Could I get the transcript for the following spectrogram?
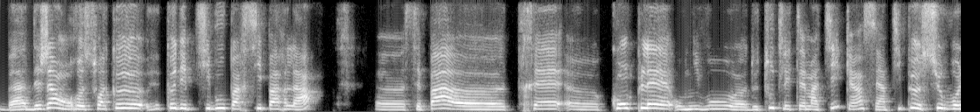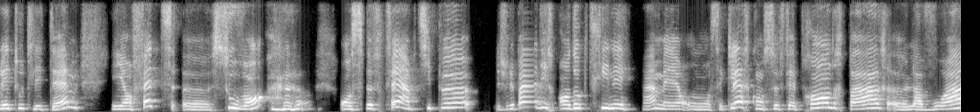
bah, déjà, on reçoit que des petits bouts par-ci, par-là. Euh, c'est pas euh, très euh, complet au niveau de toutes les thématiques. Hein. c'est un petit peu survoler toutes les thèmes. Et en fait, souvent, on se fait un petit peu je ne vais pas dire endoctriné, hein, mais c'est clair qu'on se fait prendre par euh, la voix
